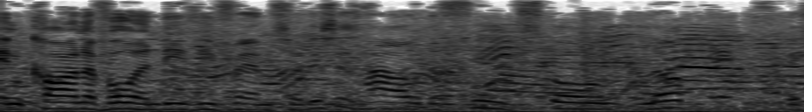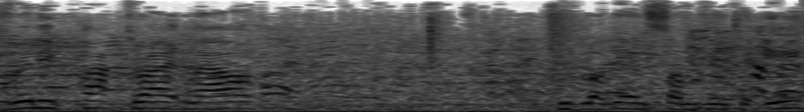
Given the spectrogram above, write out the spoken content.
in Carnival and these events. So this is how the food stall look. It's really packed right now. People are getting something to eat.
